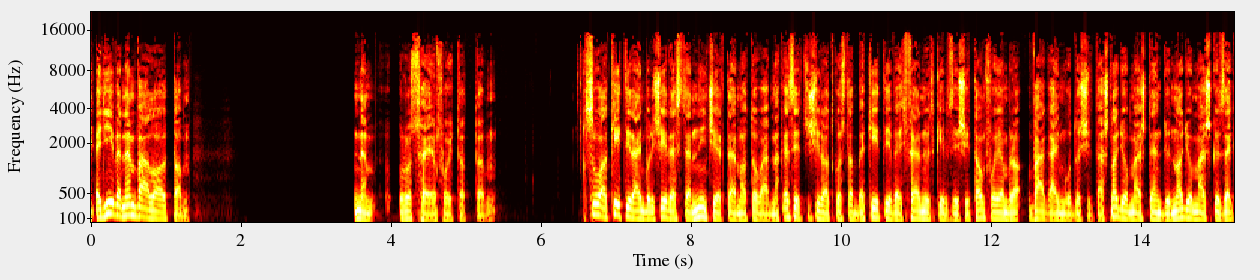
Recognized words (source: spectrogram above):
Egy éve nem vállaltam. Nem, rossz helyen folytattam. Szóval két irányból is éreztem, nincs értelme a továbbnak. Ezért is iratkoztam be két éve egy felnőtt képzési tanfolyamra, vágánymódosítás. Nagyon más tendő, nagyon más közeg,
